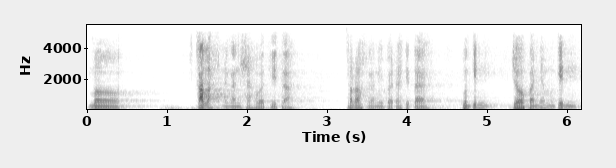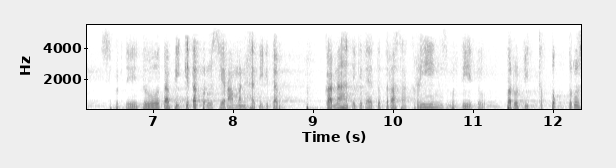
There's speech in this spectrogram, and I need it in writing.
me kalah dengan syahwat kita, salah dengan ibadah kita. Mungkin jawabannya mungkin seperti itu, tapi kita perlu siraman hati kita. Karena hati kita itu terasa kering seperti itu. Perlu diketuk terus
